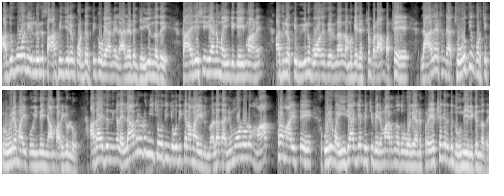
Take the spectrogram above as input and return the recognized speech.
അതുപോലെയുള്ളൊരു സാഹചര്യം കൊണ്ടെത്തിക്കുകയാണ് ലാലേട്ടൻ ചെയ്യുന്നത്. കാര്യശരിയാണ് മൈൻഡ് ഗെയിമാണ് അതിലൊക്കെ വീണു പോകാതിരുന്നാൽ നമുക്ക് രക്ഷപ്പെടാം. പക്ഷേ ലാലേഷന്റെ ആ ചോദ്യം കുറച്ച് ക്രൂരമായി പോയി എന്നേ ഞാൻ പറയുള്ളൂ. അതായത് നിങ്ങൾ എല്ലാവരോടും ഈ ചോദ്യം ചോദിക്കണമായിരുന്നു. അല്ലാതെ അനുമോളോട് മാത്രമായിട്ട് ഒരു വൈരാഗ്യം വെച്ച് പെരുമാറുന്നത് പോലെയാണ് പ്രേക്ഷകർക്ക് തോന്നിയിരിക്കുന്നത്.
